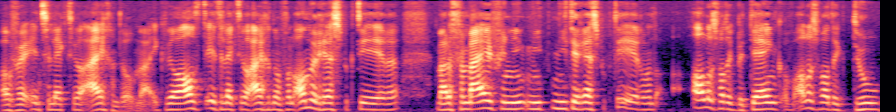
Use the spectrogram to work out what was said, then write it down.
over intellectueel eigendom. Nou, ik wil altijd intellectueel eigendom van anderen respecteren, maar dat van mij hoef je niet, niet, niet te respecteren, want alles wat ik bedenk of alles wat ik doe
